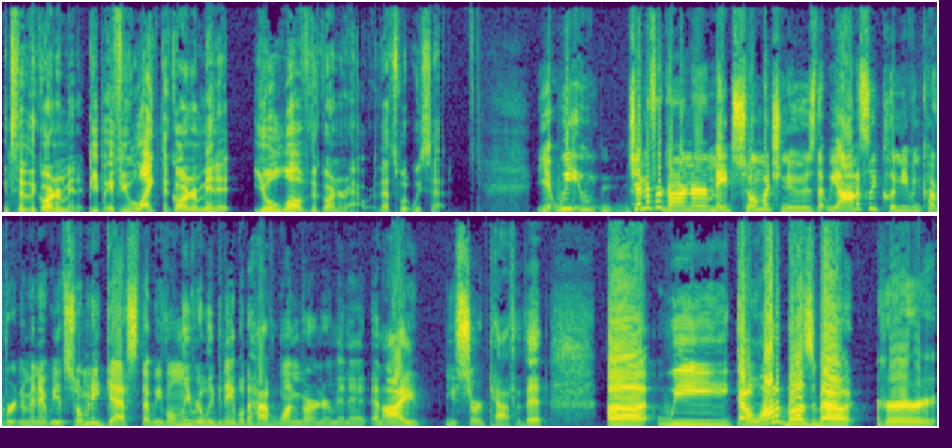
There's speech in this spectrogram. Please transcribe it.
instead of the Garner minute. People, if you like the Garner minute, you'll love the Garner hour. That's what we said. Yeah, we Jennifer Garner made so much news that we honestly couldn't even cover it in a minute. We have so many guests that we've only really been able to have one Garner minute, and I usurped half of it. Uh, we got a lot of buzz about her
